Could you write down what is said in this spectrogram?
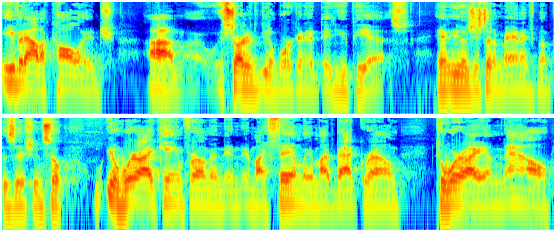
even out of college, um, started you know working at, at UPS and you know just in a management position. So you know where I came from and, and, and my family and my background to where I am now.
